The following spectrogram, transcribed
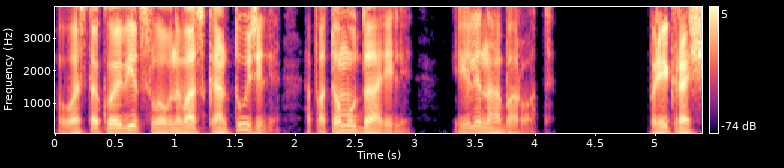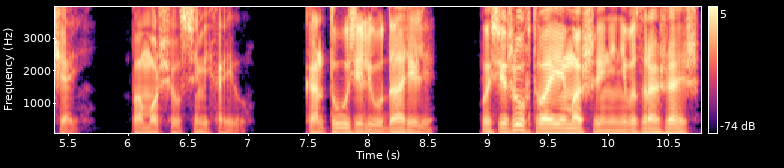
у вас такой вид, словно вас контузили, а потом ударили. Или наоборот». «Прекращай», — поморщился Михаил. «Контузили, ударили. Посижу в твоей машине, не возражаешь?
